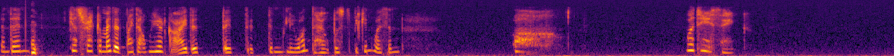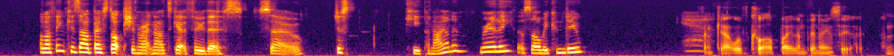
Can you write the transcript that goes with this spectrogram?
And then um, he gets recommended by that weird guy that, that, that didn't really want to help us to begin with, and oh, what do you think? Well, I think is our best option right now to get through this. So just keep an eye on him. Really, that's all we can do. I think I'll have caught up by them by now and say, and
